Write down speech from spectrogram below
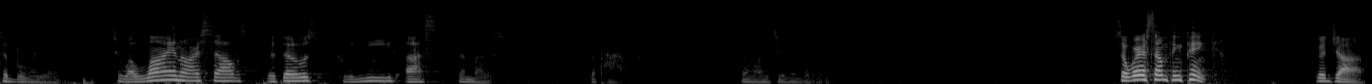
to bullying, to align ourselves with those who need us the most the powerless, the ones who are bullied. So, wear something pink. Good job.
